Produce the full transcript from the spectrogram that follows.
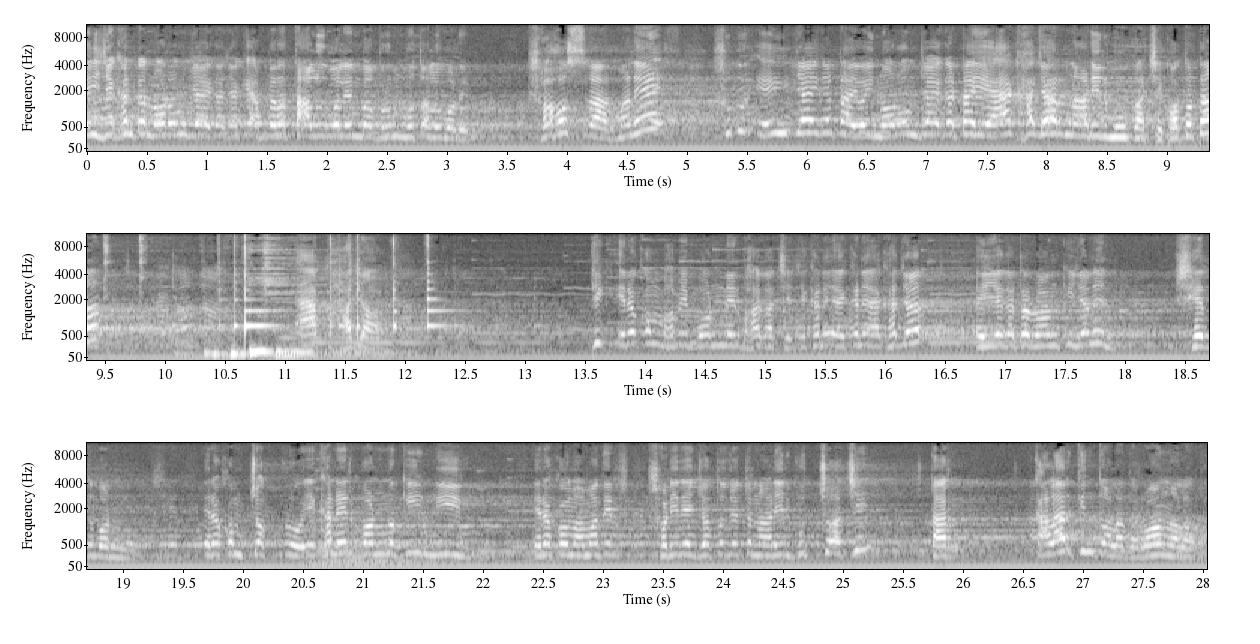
এই যেখানটা নরম জায়গা, যাকে আপনারা তালু বলেন বা ব্রহ্ম তালু বলেন। সহস্রার মানে শুধু এই জায়গাটায় ওই নরম জায়গাটায় এক হাজার নারীর মুখ আছে। কতটা? এক হাজার। ঠিক এরকম ভাবে বর্ণের ভাগ আছে, যেখানে এখানে এক হাজার, এই জায়গাটার রং কি জানেন? শ্বেত বর্ণ। এরকম চক্র, এখানের বর্ণ কি? নীল। এরকম আমাদের শরীরে যত যত নারীর গুচ্ছ আছে, তার কালার কিন্তু আলাদা, রং আলাদা।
